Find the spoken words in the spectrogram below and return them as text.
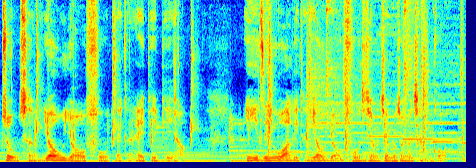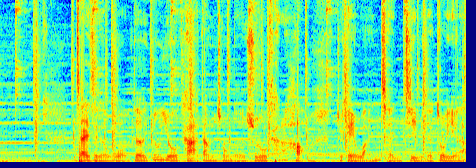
注册悠游付这个 A P P 哦，Easy Wallet 悠游付，之前我们节目中有讲过，在这个我的悠游卡当中呢，输入卡号就可以完成记名的作业啦，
